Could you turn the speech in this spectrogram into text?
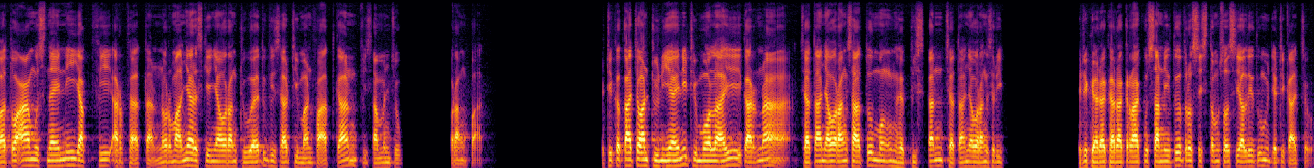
Waktu amusna ini yakfi arbatan. Normalnya rezekinya orang dua itu bisa dimanfaatkan, bisa mencukupi orang empat. Jadi kekacauan dunia ini dimulai karena jatahnya orang satu menghabiskan jatahnya orang seribu. Jadi gara-gara kerakusan itu terus sistem sosial itu menjadi kacau.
